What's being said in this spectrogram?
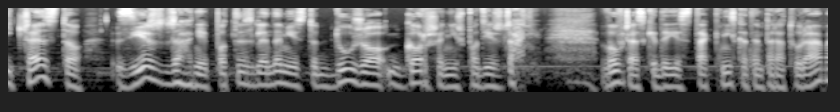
i często zjeżdżanie pod tym względem jest dużo gorsze niż podjeżdżanie. Wówczas, kiedy jest tak niska temperatura,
